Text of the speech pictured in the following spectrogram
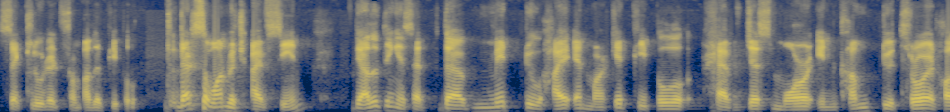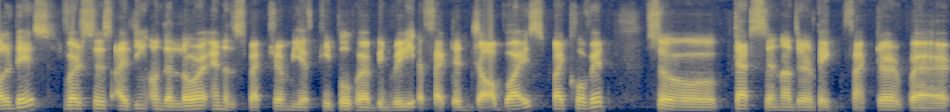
secluded from other people. That's the one which I've seen. The other thing is that the mid to high end market people have just more income to throw at holidays versus I think on the lower end of the spectrum you have people who have been really affected job wise by COVID. So that's another big factor where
